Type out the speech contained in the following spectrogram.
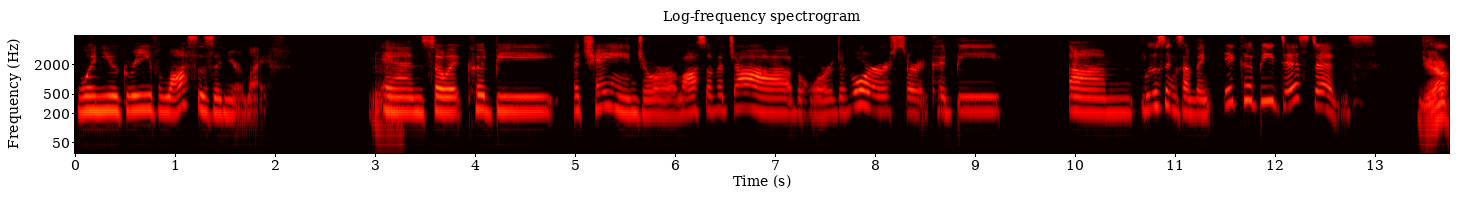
when you grieve losses in your life. Mhm. And so it could be a change or a loss of a job or a divorce, or it could be um, losing something. It could be distance, Yeah.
